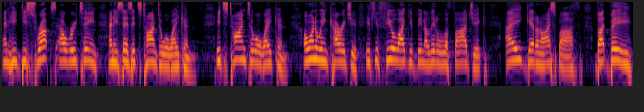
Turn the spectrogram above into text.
and He disrupts our routine, and He says, It's time to awaken. It's time to awaken. I want to encourage you if you feel like you've been a little lethargic, A, get an ice bath, but B,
